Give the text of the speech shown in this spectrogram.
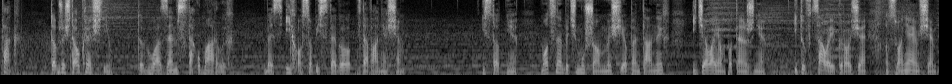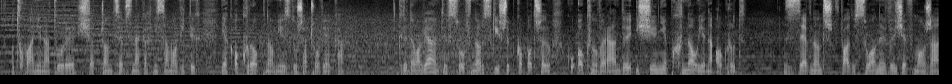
tak, dobrześ to określił. To była zemsta umarłych, bez ich osobistego wdawania się. Istotnie, mocne być muszą myśli opętanych i działają potężnie. I tu w całej grozie odsłaniają się otchłanie natury, świadczące w znakach niesamowitych, jak okropną jest dusza człowieka. Gdy domawiałem tych słów, Norski szybko podszedł ku oknu werandy i silnie pchnął je na ogród. Z zewnątrz wpadł słony wyziew morza,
